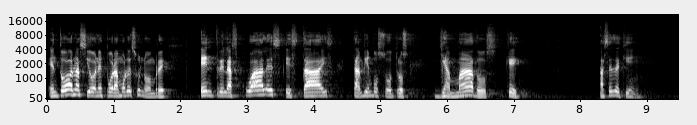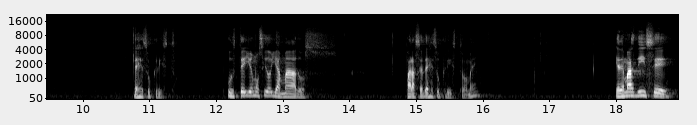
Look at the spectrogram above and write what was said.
en todas naciones por amor de su nombre, entre las cuales estáis también vosotros llamados, ¿qué? ¿A ser de quién? De Jesucristo. Usted y yo hemos sido llamados para ser de Jesucristo. Amén. Y además dice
